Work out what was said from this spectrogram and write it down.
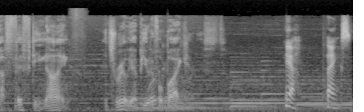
A 59. It's really a beautiful bike. Yeah, thanks.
